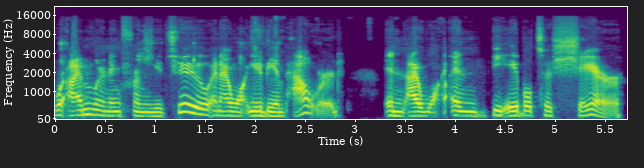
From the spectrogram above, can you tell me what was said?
where i'm learning from you too and i want you to be empowered and i want and be able to share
